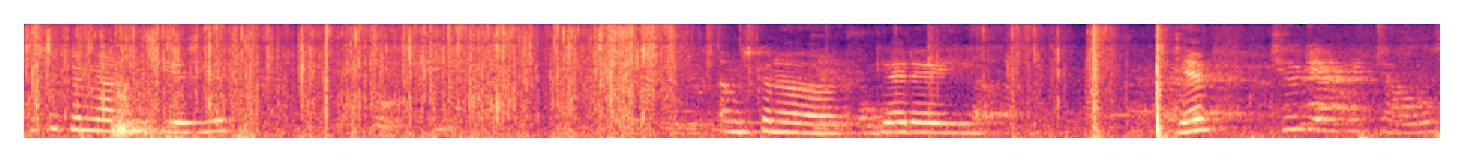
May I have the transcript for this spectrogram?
just a good amount of tortillas here. I'm just gonna get a damp, two damp towels.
